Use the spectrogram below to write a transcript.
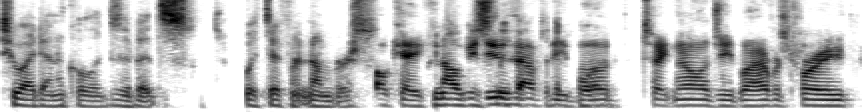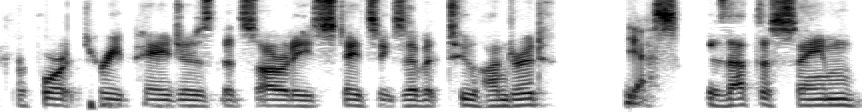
two identical exhibits with different numbers. Okay, And I'll we just do leave that have to the the board. Bode Technology Laboratory report, three pages, that's already states Exhibit 200. Yes, Is that the same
